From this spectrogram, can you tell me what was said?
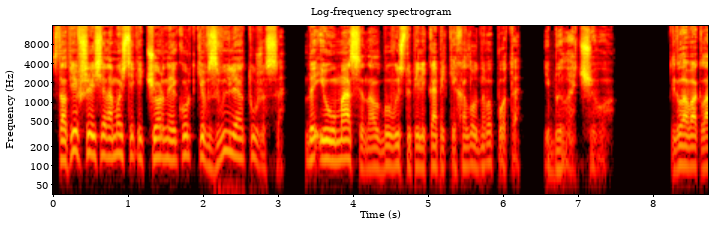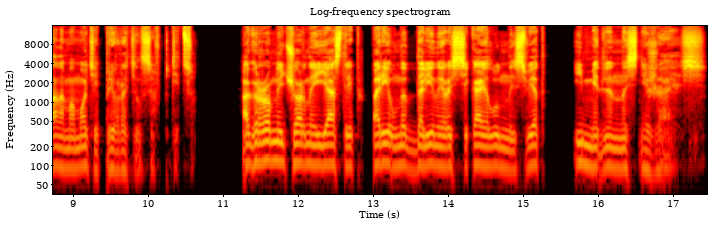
Столпившиеся на мостике черные куртки взвыли от ужаса, да и у массы на лбу выступили капельки холодного пота. И было отчего. Глава клана Мамоти превратился в птицу. Огромный черный ястреб парил над долиной, рассекая лунный свет и медленно снижаясь.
